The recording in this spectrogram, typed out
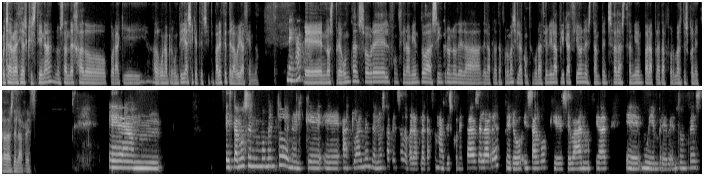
Muchas gracias, Cristina. Nos han dejado por aquí alguna preguntilla, así que si te parece te la voy haciendo. Venga. Eh, nos preguntan sobre el funcionamiento asíncrono de la, plataforma, si la configuración y la aplicación están pensadas también para plataformas desconectadas de la red. Em, estamos en un momento en el que eh, actualmente no está pensado para plataformas desconectadas de la red, pero es algo que se va a anunciar eh, muy en breve. Entonces,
